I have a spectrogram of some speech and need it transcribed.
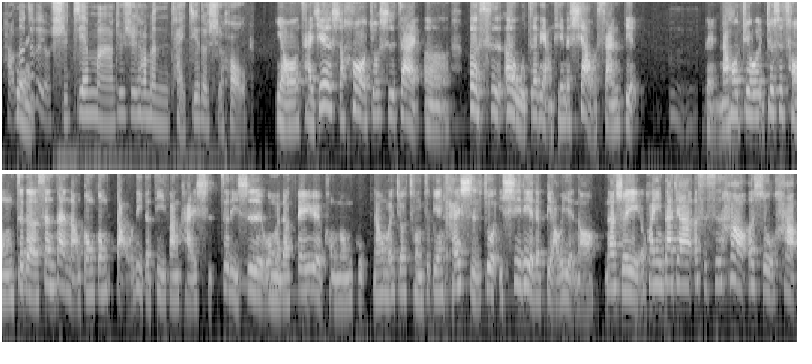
好，那这个有时间吗？就是他们踩街的时候，有采接的时候，就是在呃二四二五这两天的下午三点。嗯嗯对，然后就就是从这个圣诞老公公倒立的地方开始，这里是我们的飞跃恐龙谷，然后我们就从这边开始做一系列的表演哦。那所以欢迎大家二十四号、二十五号，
